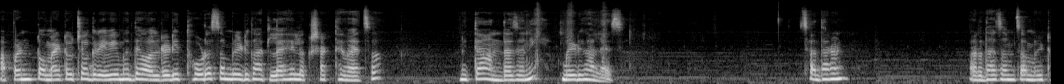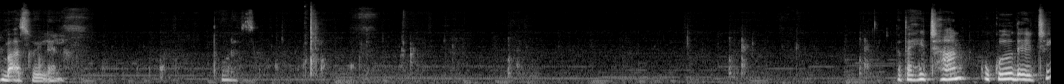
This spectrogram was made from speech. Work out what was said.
आपण टोमॅटोच्या ग्रेव्हीमध्ये ऑलरेडी थोडंसं मीठ घातलं हे लक्षात ठेवायचं आणि त्या अंदाजाने मीठ घालायचं. साधारण अर्धा चमचा मीठ बास होईल याला. थोडंसं. आता ही छान उकळू द्यायची.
